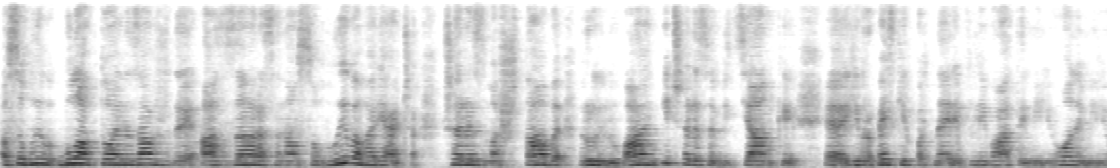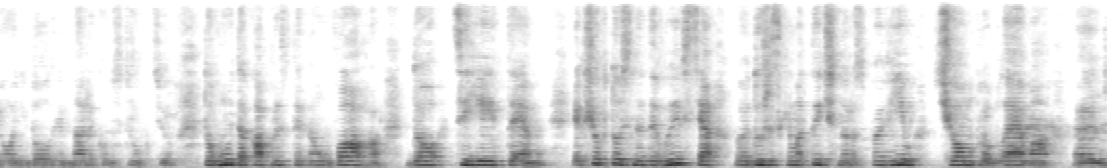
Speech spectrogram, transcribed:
особливо була актуальна завжди, а зараз вона особливо гаряча через масштаби руйнувань і через обіцянки е, європейських партнерів вливати мільйони мільйонів доларів на реконструкцію. Тому й така пристальна увага до цієї теми. Якщо хтось не дивився, е, дуже схематично розповім, в чому проблема е,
